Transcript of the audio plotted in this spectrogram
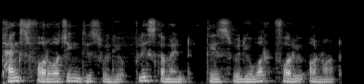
Thanks for watching this video. Please comment this video work for you or not.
